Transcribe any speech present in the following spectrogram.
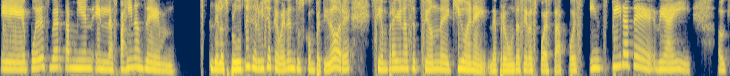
Eh, puedes ver también en las páginas de de los productos y servicios que venden tus competidores, siempre hay una sección de QA, de preguntas y respuestas. Pues inspírate de ahí, ¿ok?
